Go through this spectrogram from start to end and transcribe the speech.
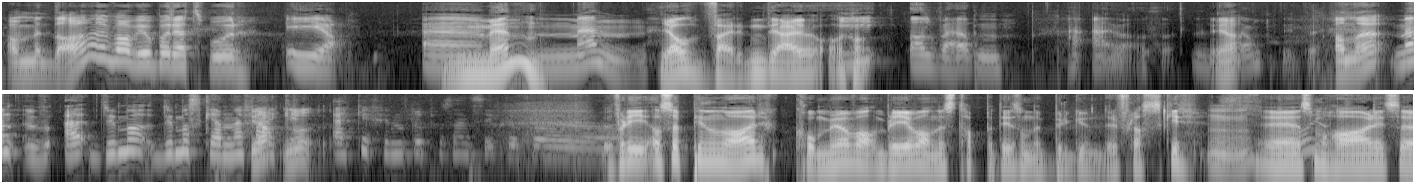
Ja, men da var vi jo på rett spor. Ja. Um, Men- Men I all verden, de er jo i all verden Jeg er jo altså Ja. langt ute. Anne, Men eh, du må, du må skanne, for Ja, jeg, er ikke, jeg er ikke 100 sikker på Fordi altså, Pinot Noir jo, blir jo vanligvis tappet i sånne burgunderflasker. mm. Eh, som har disse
